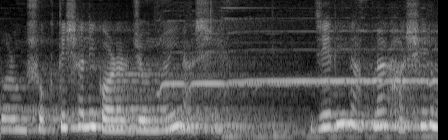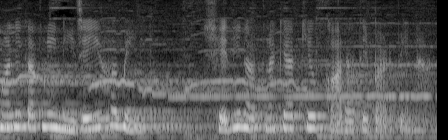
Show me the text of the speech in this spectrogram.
বরং শক্তিশালী করার জন্যই আসে। যেদিন আপনার হাসির মালিক আপনি নিজেই হবেন, সেদিন আপনাকে আর কেউ কাঁদাতে পারবে না।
